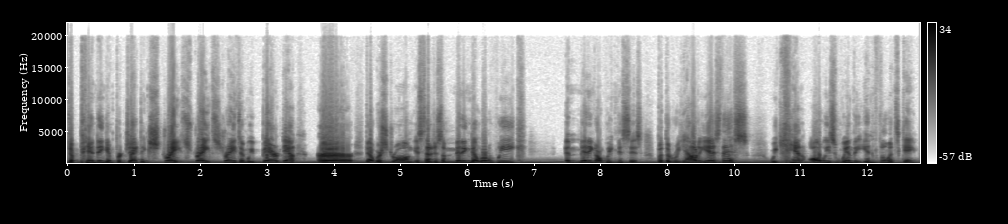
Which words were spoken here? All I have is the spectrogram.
depending and projecting strength, strength, strength, and we bear down er, that we're strong instead of just admitting that we're weak, admitting our weaknesses. But the reality is this we can't always win the influence game,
